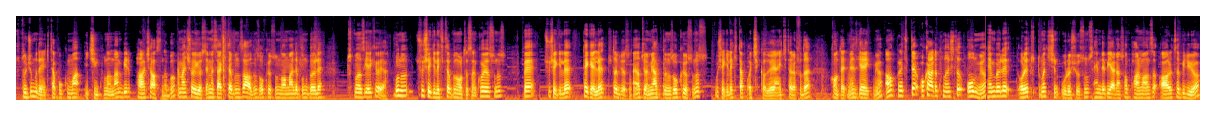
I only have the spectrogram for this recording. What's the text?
tutucu mu denir? Kitap okuma için kullanılan bir parça aslında bu. Hemen şöyle göstereyim. Mesela kitabınızı aldınız, okuyorsunuz. Normalde bunu böyle tutmanız gerekiyor ya. Bunu şu şekilde kitabın ortasına koyuyorsunuz ve şu şekilde tek elle tutabiliyorsunuz. Yani atıyorum yattığınız okuyorsunuz. Bu şekilde kitap açık kalıyor. Yani iki tarafı da kontrol etmeniz gerekmiyor. Ama pratikte o kadar da kullanışlı olmuyor. Hem böyle oraya tutturmak için uğraşıyorsunuz hem de bir yerden sonra parmağınızı ağrıtabiliyor.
